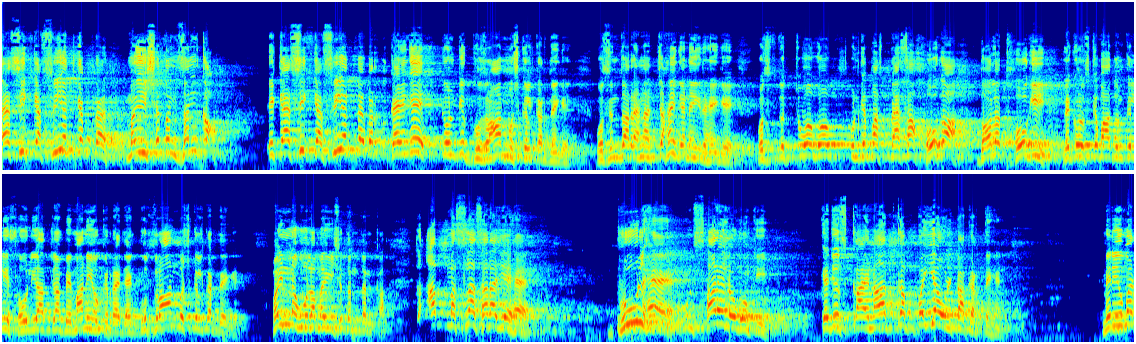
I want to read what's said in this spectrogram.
ऐसी कैफियत के मीशत जन का एक ऐसी कैफियत में कहेंगे कि उनकी गुजरान मुश्किल कर देंगे वो ज़िंदा रहना चाहेंगे नहीं रहेंगे वो, वो, उनके पास पैसा होगा दौलत होगी लेकिन उसके बाद उनके लिए सहूलियात जो बेमानी होकर रह जाएँगे गुजरान मुश्किल कर देंगे। वही नहूला मीशतन का तो अब मसला सारा ये है भूल है उन सारे लोगों की कि जो इस कायनात का पहिया उल्टा करते हैं। मेरी उम्र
